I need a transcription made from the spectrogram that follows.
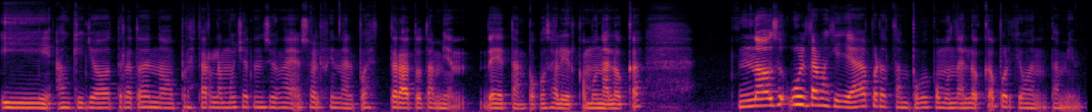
Y aunque yo trato de no prestarle mucha atención a eso, al final pues trato también de tampoco salir como una loca. No ultra maquillada, pero tampoco como una loca, porque bueno, también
